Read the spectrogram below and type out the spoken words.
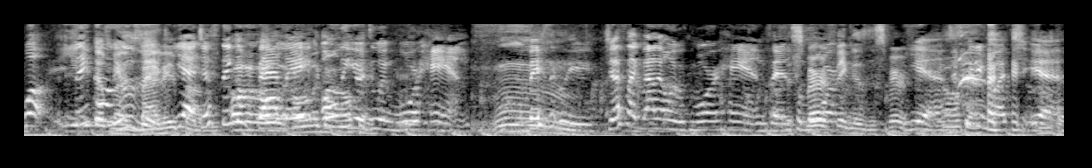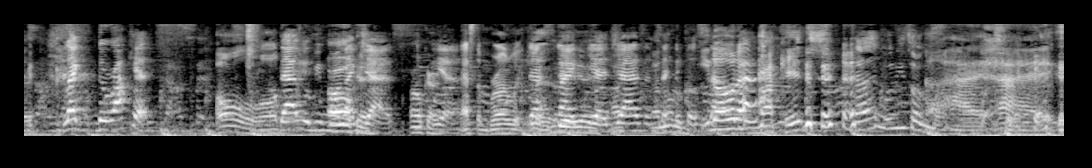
Well, You- think the of music. Yeah, just think Oh, of oh, oh, ballet. oh, like only that, you're doing more hands, mm. basically, just like ballet, only with more hands uh, and The to spirit more. fingers, the spirit Yeah, Okay. pretty much. Yeah, like the Rockettes. Oh, okay. That would be more Oh, like jazz. Okay. Yeah. That's the Broadway. That's yeah. like Yeah, yeah, yeah, I- jazz and I know technical the- You know style. that? Rockets. Nah, what are you talking about? Alright,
